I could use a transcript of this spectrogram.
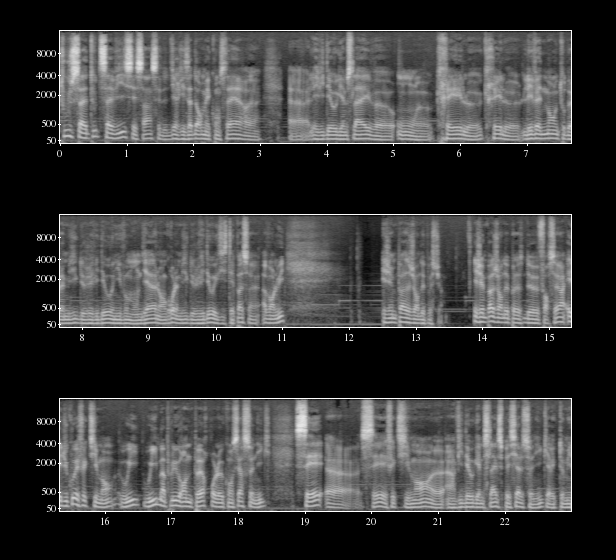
tout ça, toute sa vie, c'est ça, c'est de dire ils adorent mes concerts. Euh, euh, les vidéos Games Live euh, ont créé le créé l'événement autour de la musique de jeux vidéo au niveau mondial. En gros, la musique de jeux vidéo n'existait pas avant lui. Et j'aime pas ce genre de posture. Et j'aime pas ce genre de, forceur. Et du coup, effectivement, oui, oui, ma plus grande peur pour le concert Sonic, c'est c'est effectivement un vidéo Games Live spécial Sonic avec Tommy,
